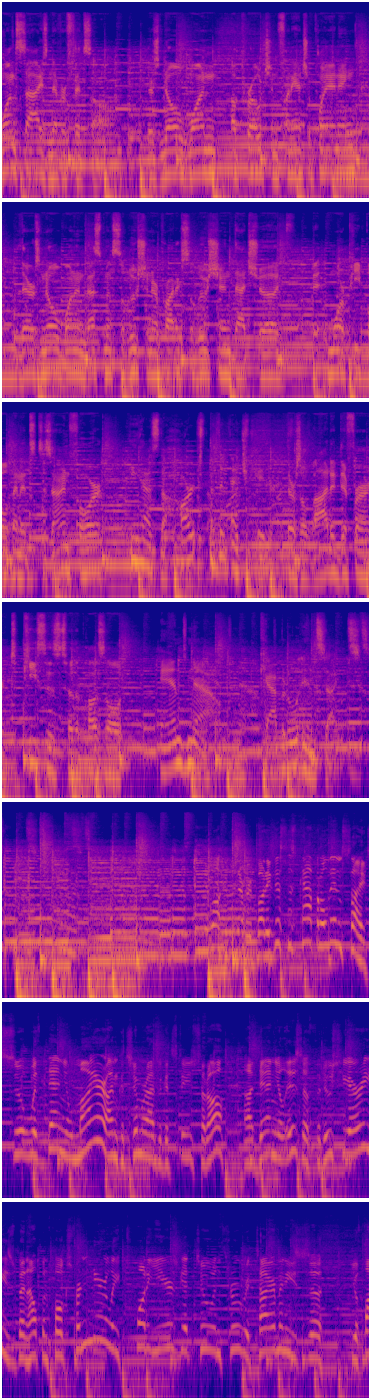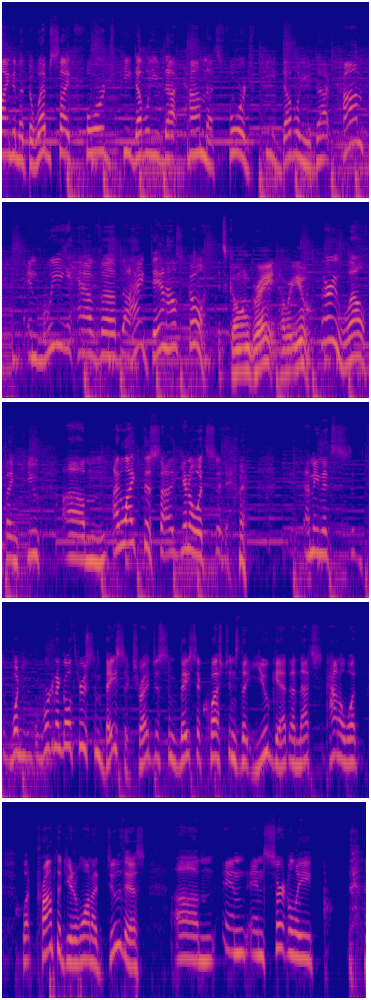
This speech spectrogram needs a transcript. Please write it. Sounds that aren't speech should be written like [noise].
One size never fits all. There's no one approach in financial planning. There's no one investment solution or product solution that should fit more people than it's designed for. He has the heart of an educator. There's a lot of different pieces to the puzzle. And now, Capital Insights. Everybody. This is Capital Insights uh, with Daniel Meier. I'm consumer advocate Steve Siddall. Uh, Daniel is a fiduciary. He's been helping folks for nearly 20 years get to and through retirement. He's uh, you'll find him at the website forgepw.com. That's forgepw.com. And we have uh, hi Dan, how's it going? it's going great. How are you? Very well, thank you. Um, I like this. Uh, you know, it's. [laughs] I mean, it's when we're going to go through some basics, right? Just some basic questions that you get, and that's kind of what what prompted you to want to do this. Um, and and certainly, [laughs]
